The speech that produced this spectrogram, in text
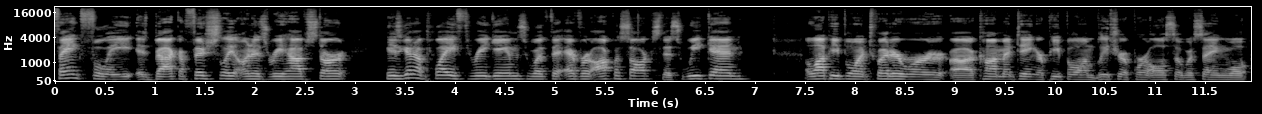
thankfully, is back officially on his rehab start. He's going to play three games with the Everett Aqua Sox this weekend. A lot of people on Twitter were uh, commenting, or people on Bleacher Report also were saying, well,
